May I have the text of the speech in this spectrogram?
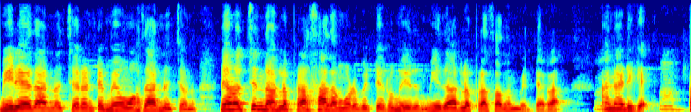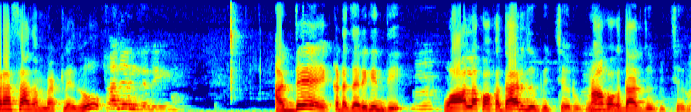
మీరే దారిని వచ్చారంటే మేము ఒక దారిని వచ్చాను నేను వచ్చిన దారిలో ప్రసాదం కూడా పెట్టారు. మీ మీ దారిలో ప్రసాదం పెట్టారా? అని అడిగా. ప్రసాదం పెట్టలేదు. అదే ఇక్కడ జరిగింది. వాళ్ళకు ఒక దారి చూపించారు. నాకు ఒక దారి చూపించారు.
